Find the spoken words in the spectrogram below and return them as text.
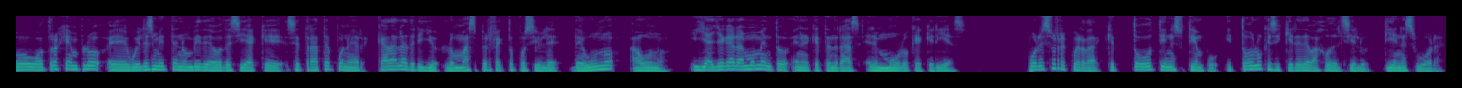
O otro ejemplo, eh, Will Smith en un video decía que se trata de poner cada ladrillo lo más perfecto posible de uno a uno y ya llegará el momento en el que tendrás el muro que querías. Por eso recuerda que todo tiene su tiempo y todo lo que se quiere debajo del cielo tiene su hora.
